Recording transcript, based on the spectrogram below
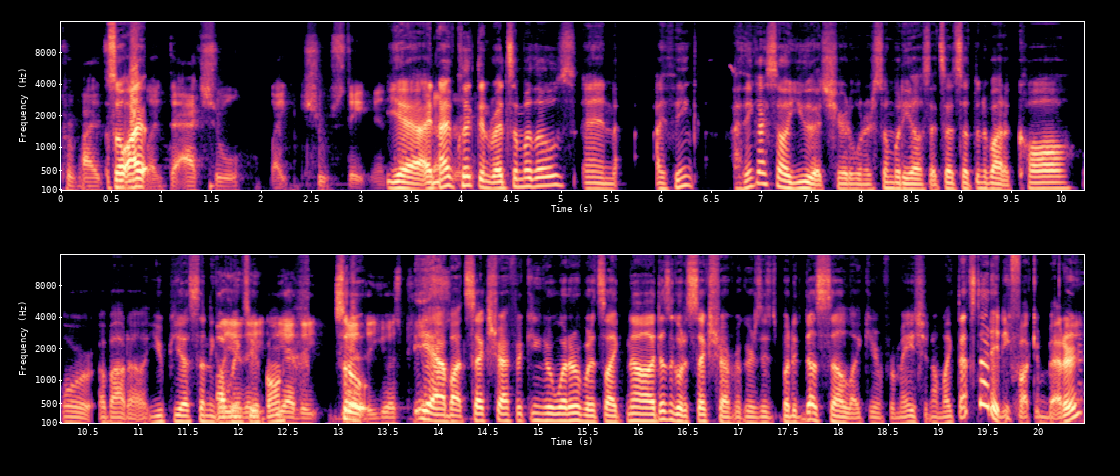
provides So I- like the actual like true statement. Yeah, and I've clicked and read some of those and I think I think I saw you that shared one or somebody else that said something about a call or about a UPS sending a Oh yeah, link to your phone. yeah, the So, yeah, the USPS. Yeah, about sex trafficking or whatever, but it's like, no, it doesn't go to sex traffickers, it's, but it does sell like your information. I'm like, that's not any fucking better.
